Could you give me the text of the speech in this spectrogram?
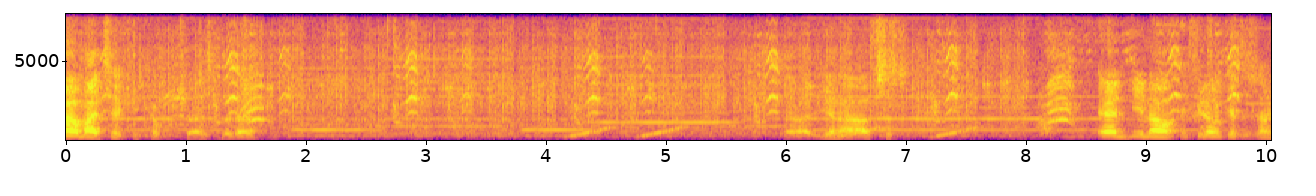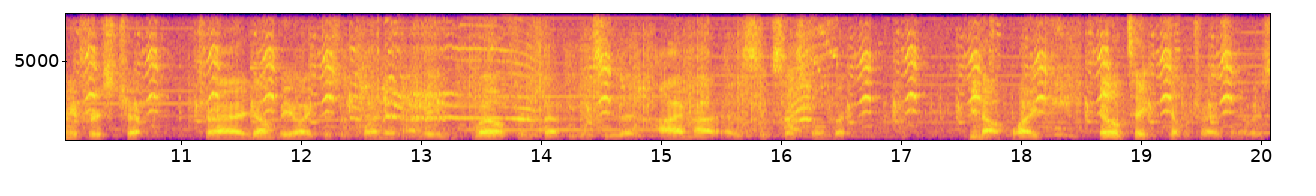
Well, it might take a couple tries, but uh, uh, you know, it's just, and you know, if you don't get this on your first try, try, don't be like disappointed. I mean, well, first off, you can see that I'm not as successful, but you know, like it'll take a couple tries anyways.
